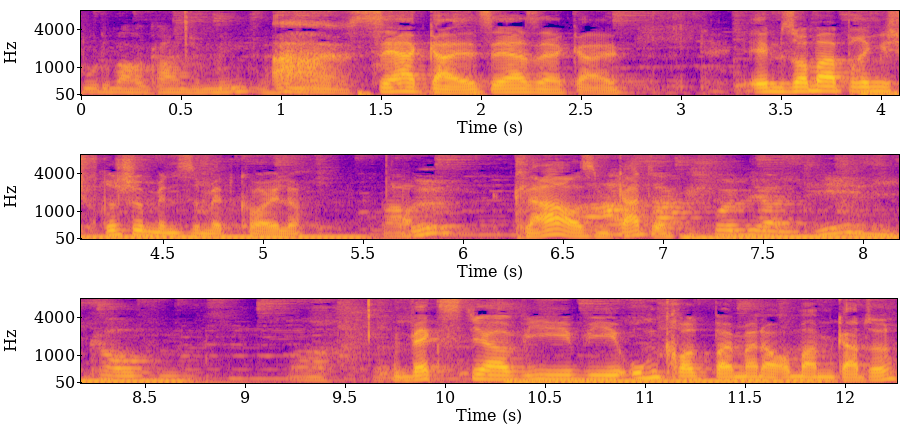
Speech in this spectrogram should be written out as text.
Gute marokkanische Minze. Ah, sehr geil, sehr, sehr geil. Im Sommer bringe ich frische Minze mit Keule. Bubble? Klar, aus dem Ah, Gatte. fuck, ich wollte mir einen Teesieb kaufen. Ach, Wächst ja wie, wie Unkraut bei meiner Oma im Gatte.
